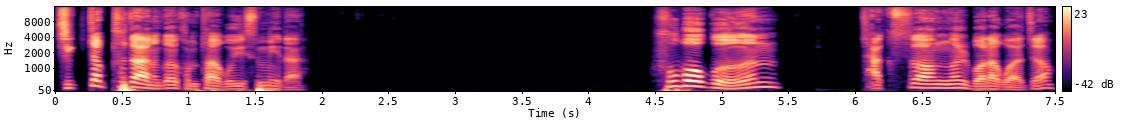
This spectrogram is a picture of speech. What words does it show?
직접 투자하는 걸 검토하고 있습니다. 후보군 작성을 뭐라고 하죠?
